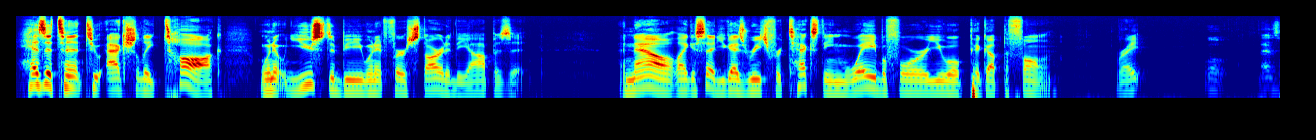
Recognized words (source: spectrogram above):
hesitant to actually talk when it used to be when it first started the opposite. And now, like I said, you guys reach for texting way before you will pick up the phone, right? Well, that's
